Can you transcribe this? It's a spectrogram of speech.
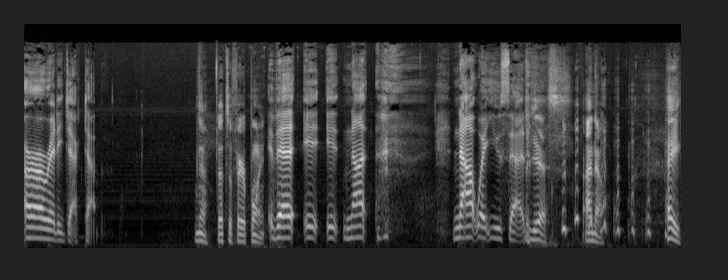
are already jacked up. No, that's a fair point. That it it not not what you said. Yes, I know. Hey,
